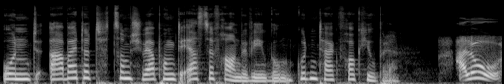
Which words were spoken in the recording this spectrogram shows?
und arbeitet zum Schwerpunkt Erste Frauenbewegung. Guten Tag, Frau Kupel. Hallo.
